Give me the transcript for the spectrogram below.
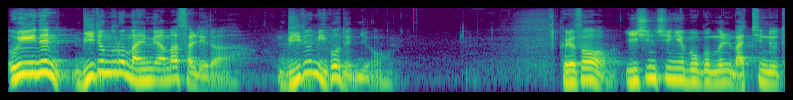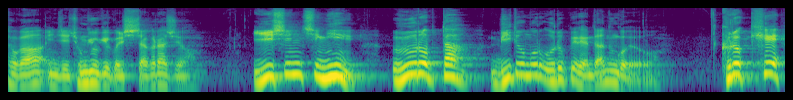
의인은 믿음으로 말미암아 살리라. 믿음이거든요. 그래서 이신칭의 복음을 마틴 루터가 이제 종교개혁을 시작을 하죠. 이신칭의 의롭다 믿음으로 의롭게 된다는 거예요. 그렇게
